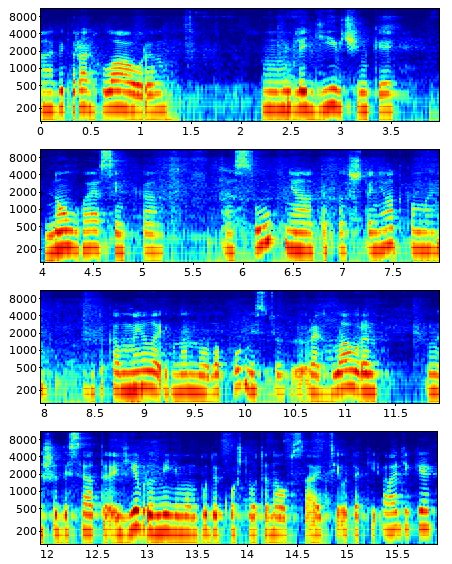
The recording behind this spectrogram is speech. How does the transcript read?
Е, Від Ralph Lauren для дівчинки новесенька е, сукня, така з штанятками, така мила і вона нова повністю. Lauren м, 60 євро мінімум буде коштувати на офсайті. Отакі адіки.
